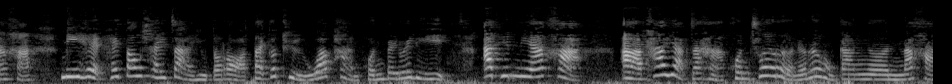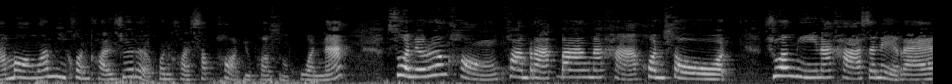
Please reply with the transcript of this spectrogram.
นะคะ มีเหตุให้ต้องใช้จ่ายอยู่ตลอด แต่ก็ถือว่าผ่านพ้นไปด้วยดี อาทิตย์นี้ค่ะ ถ้าอยากจะหาคนช่วยเหลือในเรื่องของการเงินนะคะ มองว่ามีคนคอยช่วยเหลือคนคอยซัพพอร์ตอยู่พอสมควรนะ ส่วนในเรื่องของความรักบ้างนะคะ คนโสด ช่วงนี้นะคะ เสน่ห์แรง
